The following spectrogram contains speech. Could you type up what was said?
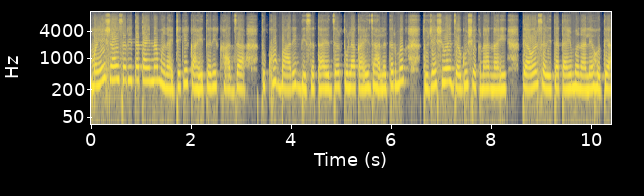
महेशराव सरिताताईंना म्हणायचे की काहीतरी खात जा. तू खूप बारीक दिसत आहे जर तुला काही झालं तर मग तुझ्याशिवाय जगू शकणार नाही. त्यावर सरिताताई म्हणाल्या होत्या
